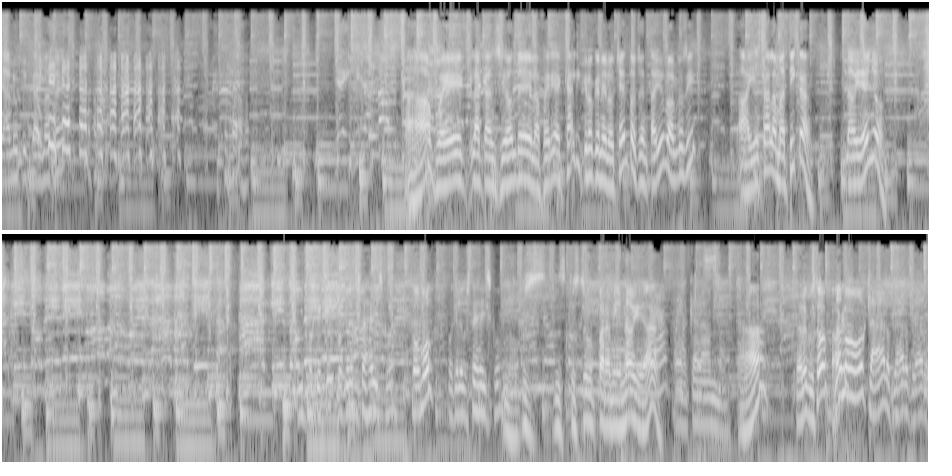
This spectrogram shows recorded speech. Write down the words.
Ya, Lupi, cálmate. Ah, fue la canción de la Feria de Cali, creo que en el 80, 81, algo así. Ahí está la matica, navideño. Qué, por qué le gusta ese disco? ¿Cómo? ¿Por qué le gusta ese disco? No, pues es que esto para mí es Navidad. Ah, caramba. Ah, ¿no le gustó? No, no, claro, claro, claro.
